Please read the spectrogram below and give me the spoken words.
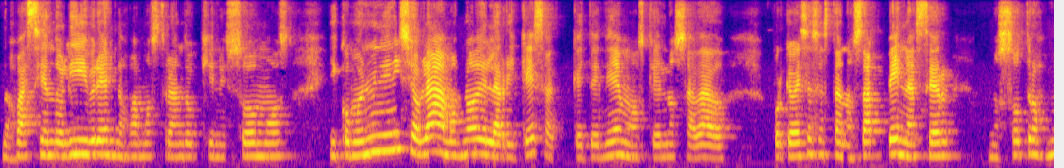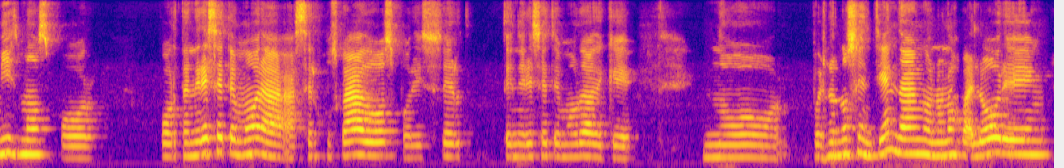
Nos va haciendo libres, nos va mostrando quiénes somos. Y como en un inicio hablábamos, ¿no? De la riqueza que tenemos, que Él nos ha dado, porque a veces hasta nos da pena ser nosotros mismos por, por tener ese temor a ser juzgados, por ser tener ese temor de que no, pues no nos entiendan o no nos valoren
